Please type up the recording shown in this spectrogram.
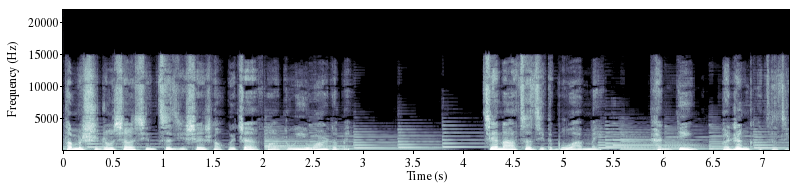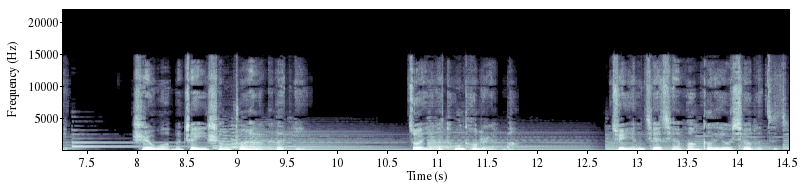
他们始终相信自己身上会绽放独一无二的美。接纳自己的不完美，肯定和认可自己，是我们这一生重要的课题。做一个通透的人吧，去迎接前方更优秀的自己。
